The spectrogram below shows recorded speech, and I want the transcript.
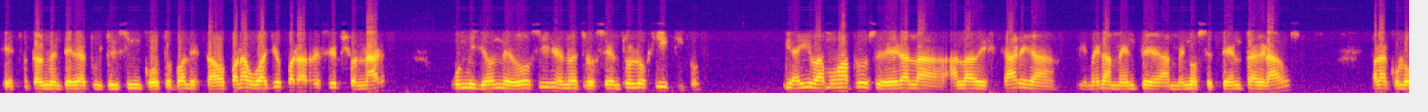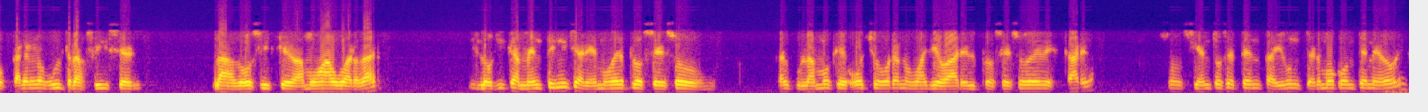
que es totalmente gratuito y sin costo para el Estado paraguayo para recepcionar un millón de dosis en nuestro centro logístico. Y ahí vamos a proceder a la, a la descarga primeramente a menos 70 grados para colocar en los ultrafreezer la dosis que vamos a guardar y lógicamente iniciaremos el proceso calculamos que 8 horas nos va a llevar el proceso de descarga son 171 termocontenedores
